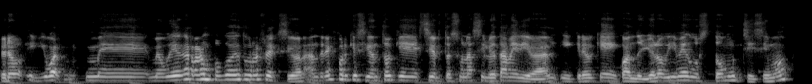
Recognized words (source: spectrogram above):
pero igual me, me voy a agarrar un poco de tu reflexión, Andrés, porque siento que, cierto, es una silueta medieval y creo que cuando yo lo vi me gustó muchísimo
